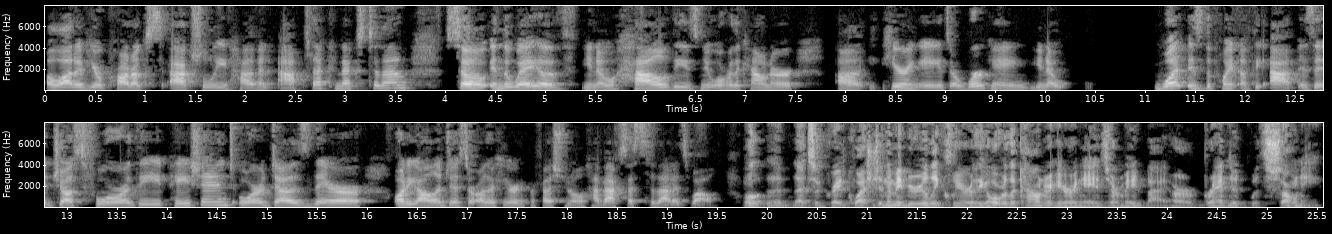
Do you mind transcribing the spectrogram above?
a lot of your products actually have an app that connects to them. So, in the way of, you know, how these new over the counter uh, hearing aids are working, you know, what is the point of the app? Is it just for the patient or does their audiologist or other hearing professional have access to that as well? Well, that's a great question. Let me be really clear. The over the counter hearing aids are made by, are branded with Sony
